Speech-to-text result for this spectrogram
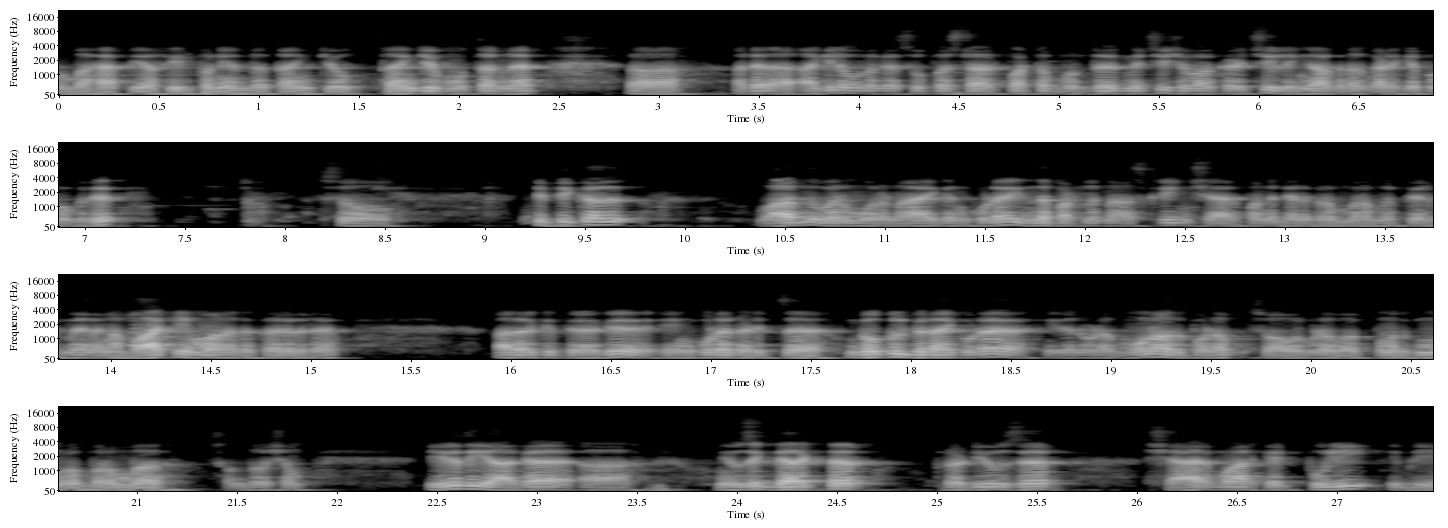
ரொம்ப ஹாப்பியாக ஃபீல் பண்ணியிருந்தேன். தேங்க்யூ தேங்க்யூ முத்தண்ணன் அது அகில உலக சூப்பர் ஸ்டார் பட்டம் வந்து மிர்ச்சி சிவா கழிச்சு லிங்காக தான் கிடைக்க போகுது. ஸோ டிப்பிக்கல் வளர்ந்து வரும் ஒரு நாயகன் கூட இந்த படத்தில் நான் ஸ்க்ரீன் ஷேர் பண்ணது எனக்கு ரொம்ப ரொம்ப பெருமை. எனக்கு நான் பாக்கியமாக நான் அதை கருதுகிறேன் அதற்கு பிறகு என் கூட நடித்த கோகுல் பினாய் கூட இதனோட மூணாவது படம். ஸோ அவர் கூட ஒர்க் பண்ணதுக்கும் ரொம்ப ரொம்ப சந்தோஷம். இறுதியாக music director producer share market புலி இப்படி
